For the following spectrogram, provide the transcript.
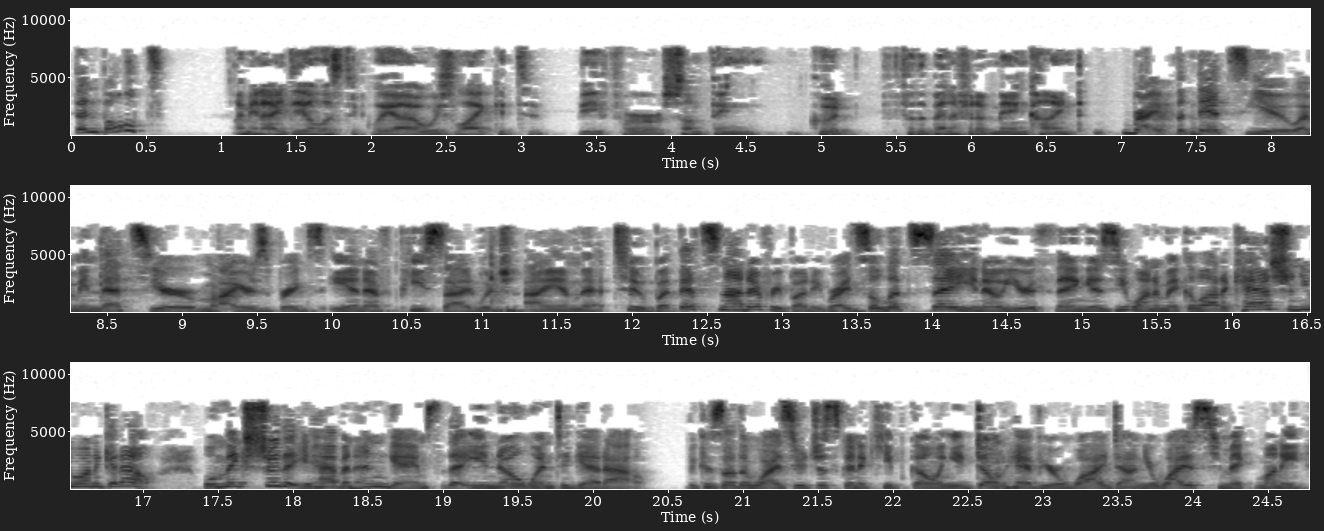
Then bolt. I mean, idealistically, I always like it to be for something good for the benefit of mankind. Right, but that's you. I mean, that's your Myers-Briggs E ENFP side, which I am that too. But that's not everybody, right? So let's say, you know, your thing is you want to make a lot of cash and you want to get out. Well, make sure that you have an end game so that you know when to get out. Because otherwise you're just going to keep going. You don't have your why down. Your why is to make money,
